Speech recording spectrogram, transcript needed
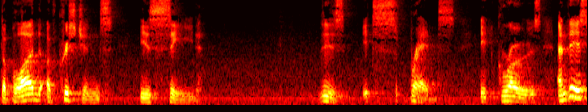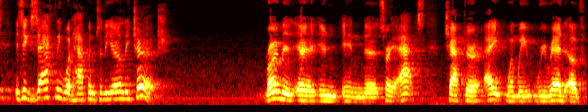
The blood of Christians is seed this, it spreads, it grows. And this is exactly what happened to the early church. Roman uh, in, in uh, sorry Acts chapter eight, when we, we read of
